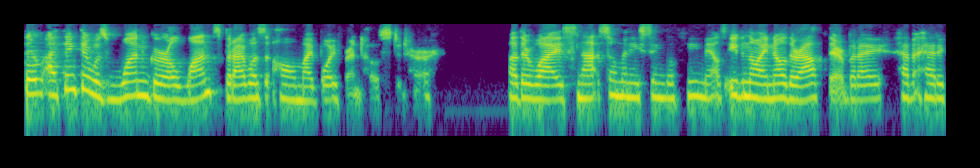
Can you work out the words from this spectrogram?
there, I think there was one girl once, but I wasn't home. My boyfriend hosted her. Otherwise, not so many single females. Even though I know they're out there, but I haven't had a,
